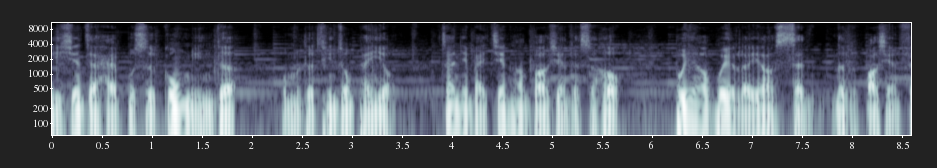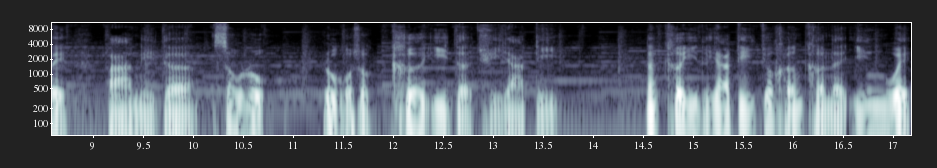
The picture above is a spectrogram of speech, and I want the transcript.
你现在还不是公民的，我们的听众朋友，在你买健康保险的时候，不要为了要省那个保险费，把你的收入，如果说刻意的去压低，那刻意的压低就很可能因为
